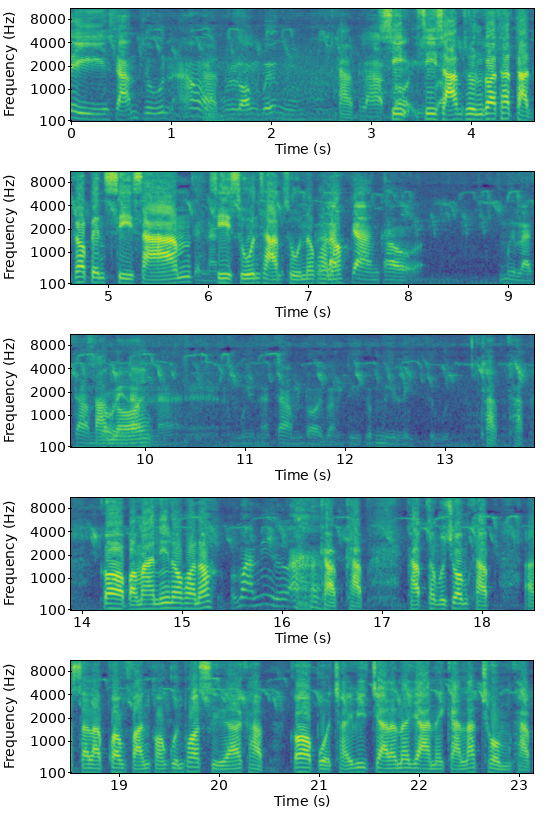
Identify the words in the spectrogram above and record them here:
สี่สามศูนย์เอ้าครับ ลองเบิ้ง ครับพลาดสี่ต่ออีก สี่สามศูนย์ก็ถ้าตัดก็เป็นสี่สามเป็นนั้นสี่ศูนย์สามศูนย์นะพ่อรัเนาะ บจ้างเขามือละสามสามร้ร้ออยยนะเออมือละสามร้อยบางทีก็มีเลขศูนย์ครับครับก็ประมาณนี้เนาะพ่อเนาะ ประมาณนี้ละ ครับครับครับท่านผู้ชมครับอ่าสลับความฝันของคุณพ่อเสือครับ ก็โปรดใช้วิจารณญาณในการรับชมครับ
